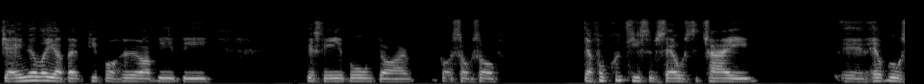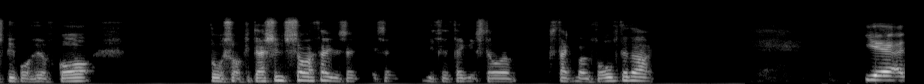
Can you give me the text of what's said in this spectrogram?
generally about people who are maybe disabled or got some sort of difficulties themselves to try uh, help those people who have got those sort of conditions. So I think is it is it you think it's still a stigma involved in that? Yeah,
